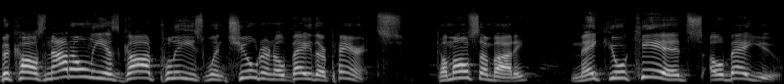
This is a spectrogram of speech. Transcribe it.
because not only is God pleased when children obey their parents, come on, somebody, make your kids obey you.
